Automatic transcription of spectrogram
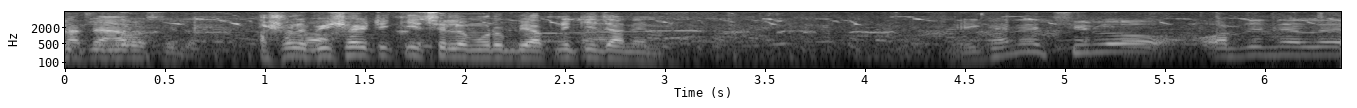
সাথে আরও ছিল। আসলে বিষয়টি কি ছিল মুরব্বী আপনি কি জানেন? এইখানে ছিল অরিজিনালে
